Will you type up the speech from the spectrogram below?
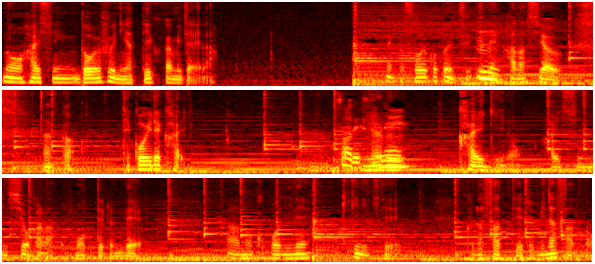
の配信どういう風にやっていくかみたいな、なんかそういうことについてね、うん話し合う、なんか、手こ入れ会、んそうですリアルね。会議の配信にしようかなと思ってるんで、あの、ここにね、聞きに来てくださっている皆さんの、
